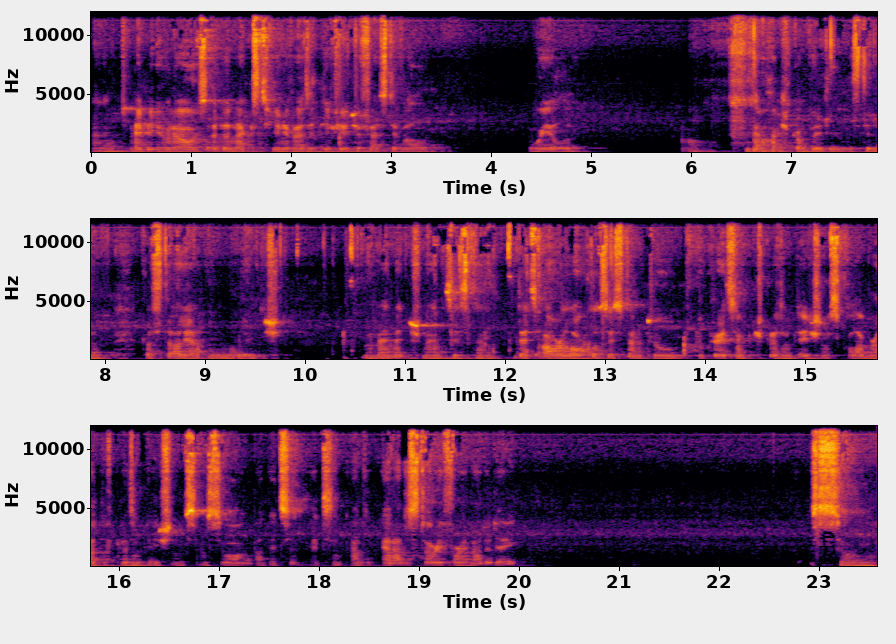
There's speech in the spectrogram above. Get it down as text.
And maybe who knows, at the next University Future Festival, we'll, oh, no, I completely missed it up. Castalia knowledge management system. That's our local system to, to create some presentations, collaborative presentations, and so on. But it's a, it's an, another story for another day. So,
